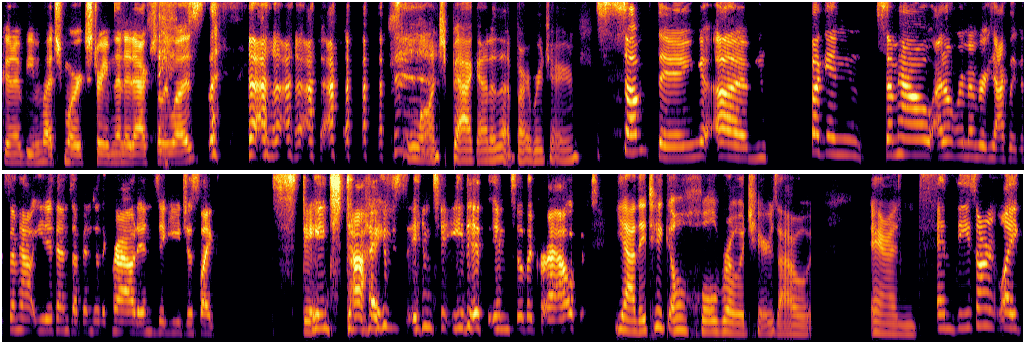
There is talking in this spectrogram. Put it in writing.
gonna be much more extreme than it actually was. Launch back out of that barber chair. Something. Um fucking somehow, I don't remember exactly, but somehow Edith ends up into the crowd and Ziggy just like stage dives into Edith into the crowd. Yeah, they take a whole row of chairs out and And these aren't like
